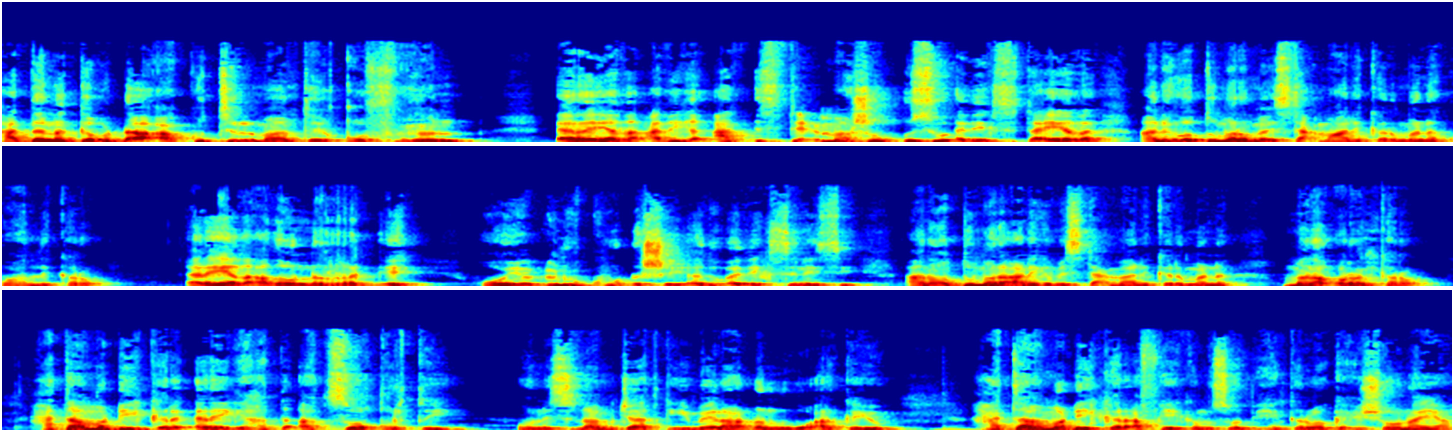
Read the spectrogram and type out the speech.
Haddana gabadha aad ku tilmaantay qof xun erayada adiga aad isticmaashood u soo adeegsata ayada anigoo dumar ma isticmaali karo mana ku hadli karo. Erayada adoo nin rag ah hooyo cunug kuu dhashay aad u adeegsanaysay anoo dumar aniga ma isticmaali karo mana mana oran karo. Xataa ma dhihi karo erayga hadda aad soo qortay oon islaam jaadka iyo meelaha dhan lagu arkayo. Xataa ma dhihi karo afkay kama soo bixin karo waa ka xishoonayaa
